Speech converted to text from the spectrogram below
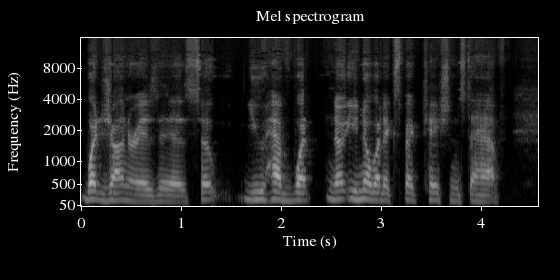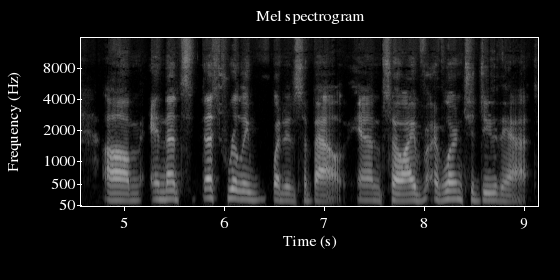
what genre is is. So you have what no, you know what expectations to have, um, and that's that's really what it's about. And so I've I've learned to do that,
